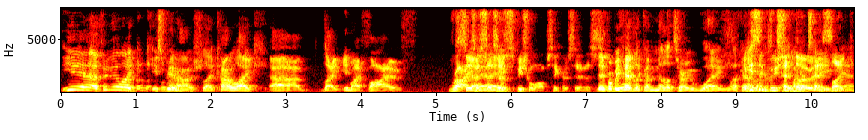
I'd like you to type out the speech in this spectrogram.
yeah, I think they're like they- espionage, like kind of like uh, like MI5. Right, so, so, CIA. so special ops, secret service. They probably have like a military wing. Like I a- guess like the a question, ta- like a though, is, like, yeah.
